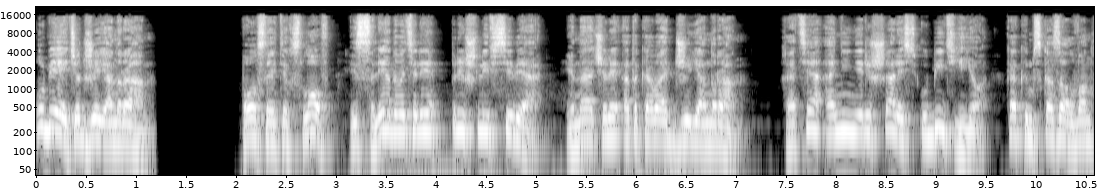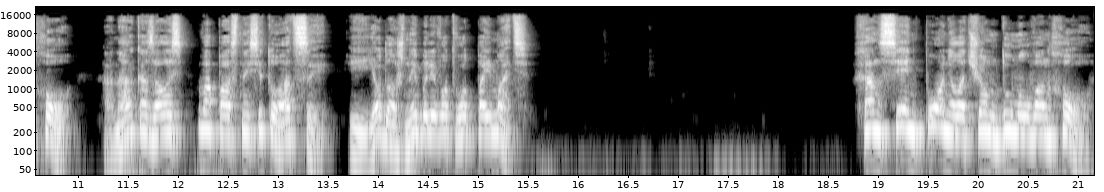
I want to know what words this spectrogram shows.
Убейте Джи Ян Ран!» После этих слов исследователи пришли в себя и начали атаковать Джи Ян Ран. Хотя они не решались убить ее, как им сказал Ван Хоу, она оказалась в опасной ситуации, и ее должны были вот-вот поймать. Хан Сень понял, о чем думал Ван Хоу.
